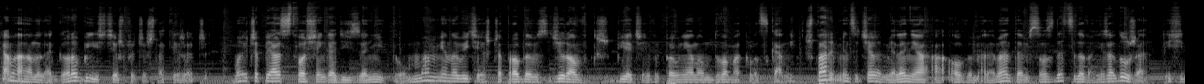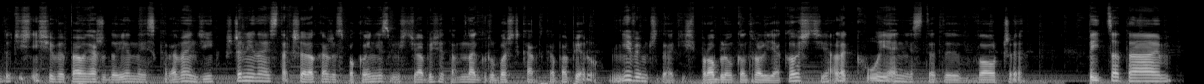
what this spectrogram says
Come on, Lego, robiliście już przecież takie rzeczy. Moje czepialstwo sięga dziś zenitu. Mam mianowicie jeszcze problem z dziurą w grzbiecie wypełnioną dwoma klockami. Szpary między ciałem jelenia a owym dodatkowym elementem są zdecydowanie za duże. Jeśli dociśnie się wypełniasz do jednej z krawędzi, szczelina jest tak szeroka, że spokojnie zmieściłaby się tam na grubość kartka papieru. Nie wiem, czy to jakiś problem kontroli jakości, ale kłuje niestety w oczy. Pizza time!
